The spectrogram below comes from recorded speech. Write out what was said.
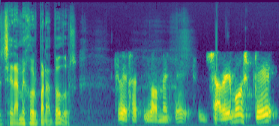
será mejor para todos. Efectivamente. Sabemos que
